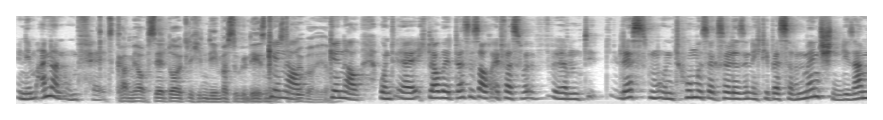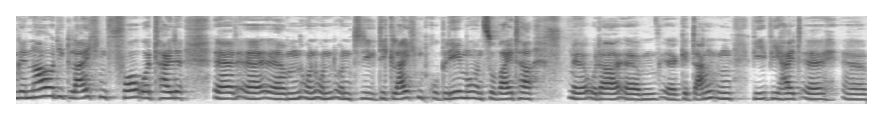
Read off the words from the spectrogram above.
in dem anderen Umfeld. Das kam ja auch sehr deutlich in dem, was du gelesen genau, hast darüber. Ja. Genau. Und äh, ich glaube, das ist auch etwas, ähm, Lesben und Homosexuelle sind nicht die besseren Menschen. Die haben genau die gleichen Vorurteile äh, äh, ähm, und, und, und die, die gleichen Probleme und so weiter äh, oder ähm, äh, Gedanken wie, wie halt äh, äh,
